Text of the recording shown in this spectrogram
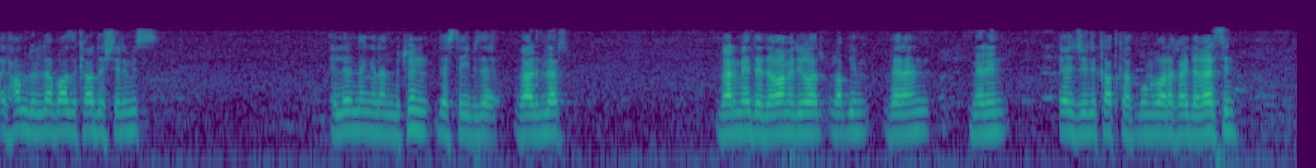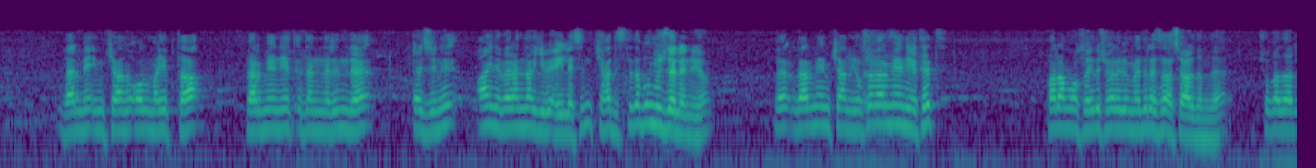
Elhamdülillah bazı kardeşlerimiz ellerinden gelen bütün desteği bize verdiler. Vermeye de devam ediyorlar. Rabbim verenlerin ecrini kat kat bu mübarek ayda versin. Vermeye imkanı olmayıp da vermeye niyet edenlerin de ecrini aynı verenler gibi eylesin. Ki hadiste de bu müjdeleniyor. Ver, vermeye imkanı yoksa vermeye niyet et. Param olsaydı şöyle bir medrese açardım de. Şu kadar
